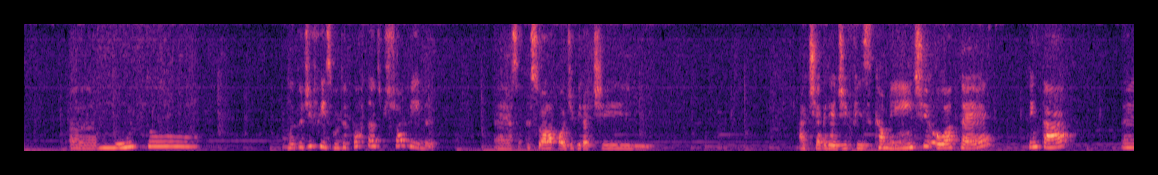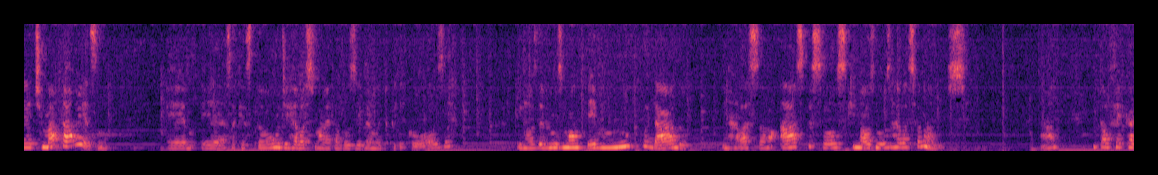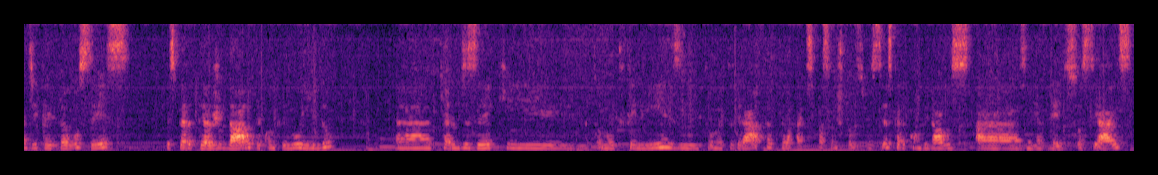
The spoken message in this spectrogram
uh, muito muito difíceis, muito importantes para sua vida. É, essa pessoa ela pode vir a te a te agredir fisicamente ou até tentar é, te matar mesmo. É, é, essa questão de relacionamento abusivo é muito perigosa e nós devemos manter muito cuidado em relação às pessoas que nós nos relacionamos. Tá? Então fica a dica aí para vocês. Espero ter ajudado, ter contribuído. Uh, quero dizer que estou muito feliz e estou muito grata pela participação de todos vocês. Quero convidá-los às minhas redes sociais,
